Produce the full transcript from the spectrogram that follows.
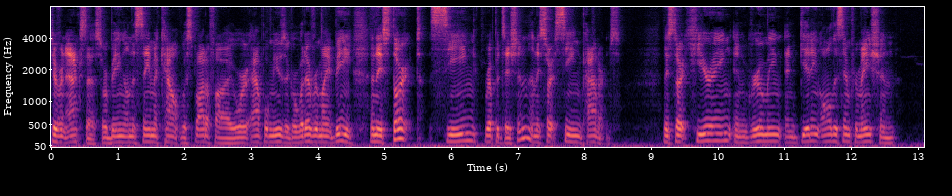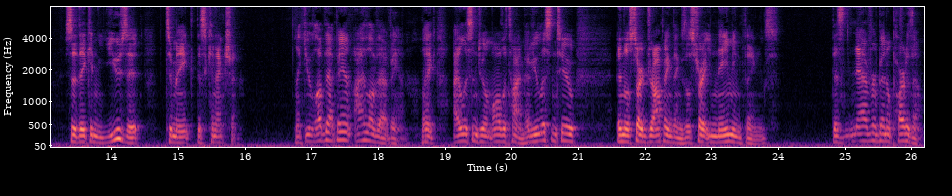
different access or being on the same account with Spotify or Apple Music or whatever it might be. And they start seeing repetition and they start seeing patterns. They start hearing and grooming and getting all this information so they can use it to make this connection. Like, you love that band? I love that band. Like, I listen to them all the time. Have you listened to, and they'll start dropping things, they'll start naming things that's never been a part of them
